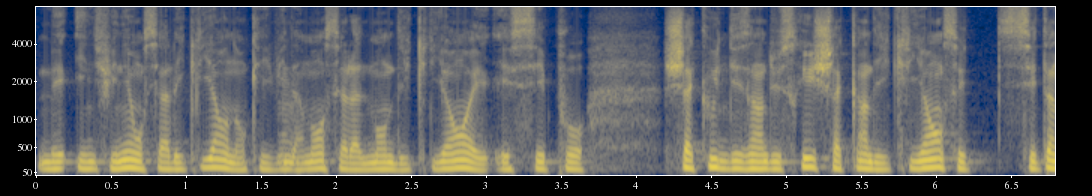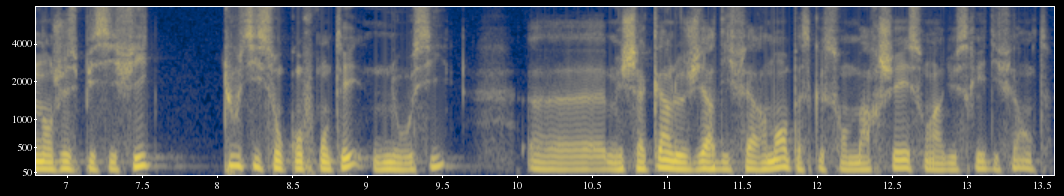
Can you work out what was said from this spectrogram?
mais in fine, on sert les clients. Donc évidemment, c'est à la demande des clients et, et c'est pour chacune des industries, chacun des clients, c'est un enjeu spécifique. Tous y sont confrontés, nous aussi, euh, mais chacun le gère différemment parce que son marché, son industrie est différente.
